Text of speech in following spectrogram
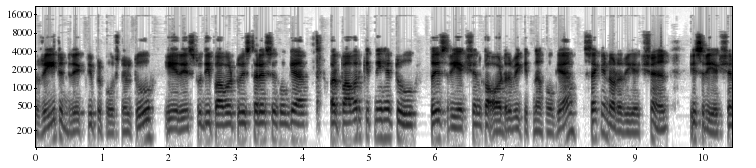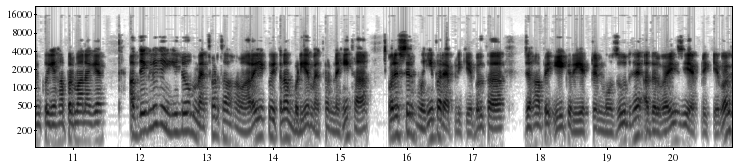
rate directly proportional to A raise to the power two इस तरह से हो गया। और पावर कितनी है टू तो इस रिएक्शन का ऑर्डर भी कितना हो गया? सेकेंड ऑर्डर रिएक्शन इस रिएक्शन को यहाँ पर माना गया। अब देख लीजिए, ये जो मेथड था हमारा, ये कोई इतना बढ़िया मेथड नहीं था और ये सिर्फ़ वहीं पर एप्लीकेबल था जहाँ पे एक रिएक्टेंट मौजूद है अदरवाइज़ ये एप्लीकेबल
